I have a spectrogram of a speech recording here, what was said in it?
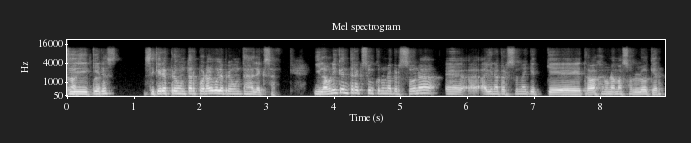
si, quieres, si quieres preguntar por algo, le preguntas a Alexa. Y la única interacción con una persona, eh, hay una persona que, que, trabaja en un Amazon Locker,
